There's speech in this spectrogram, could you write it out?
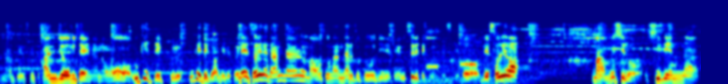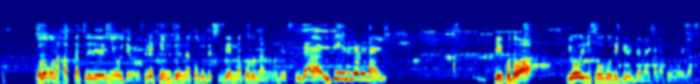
なんていうんですか、感情みたいなのを受けてくる、受けていくわけですよね。それがだんだん、まあ、大人になると同時にですね、薄れてくるんですけど、で、それは、まあ、むしろ自然な、子供の発達においてはですね、健全なことで自然なことなのですが、受け入れられないっていうことは、容易に想像できるんじゃないかなと思います。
